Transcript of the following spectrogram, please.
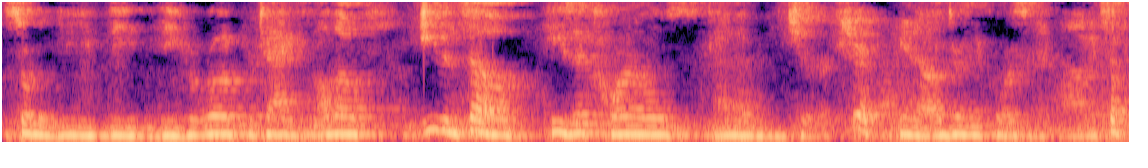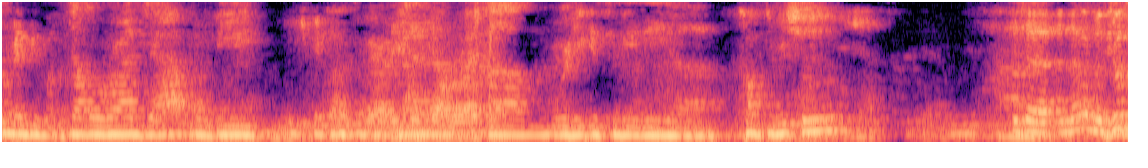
sort of the, the, the heroic protagonist, although even so, he's a querulous kind of jerk. Sure. You know, during the course of it. Um, except for maybe what Devil Rides Out would be um, where he gets to be the uh, Comte de Richleau. There's a, another movie. Duc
